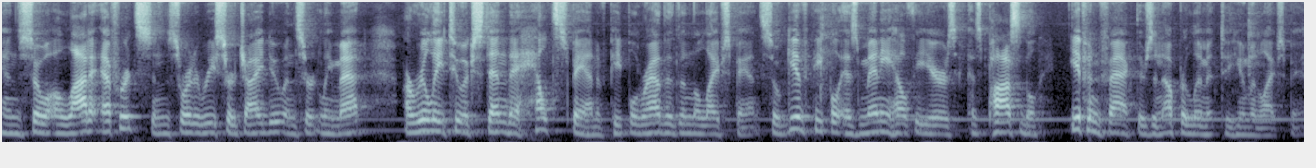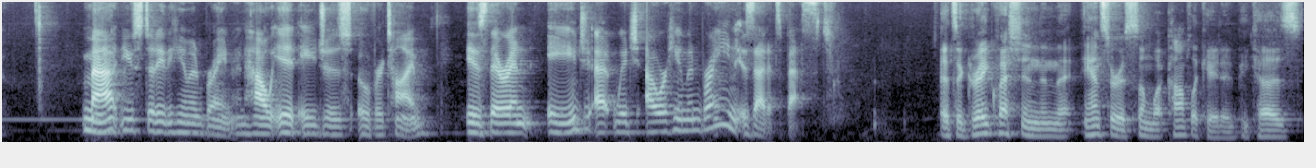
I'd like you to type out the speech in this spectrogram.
And so, a lot of efforts and sort of research I do, and certainly Matt, are really to extend the health span of people rather than the lifespan. So give people as many healthy years as possible if, in fact, there's an upper limit to human lifespan. Matt, you study the human brain and how it ages over time. Is there an age at which our human brain is at its best? It's a great question, and the answer is somewhat complicated because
